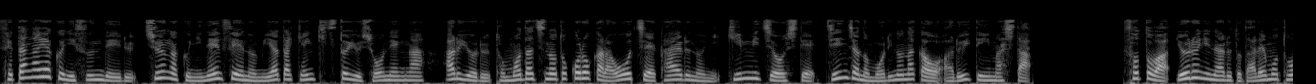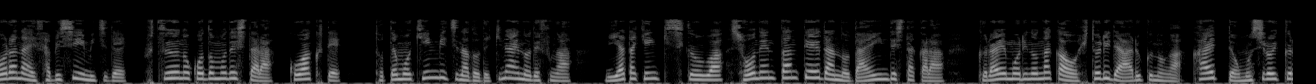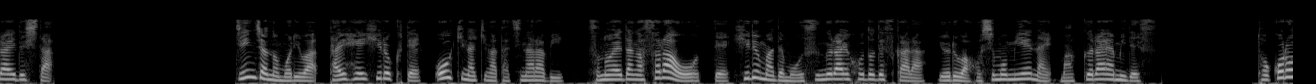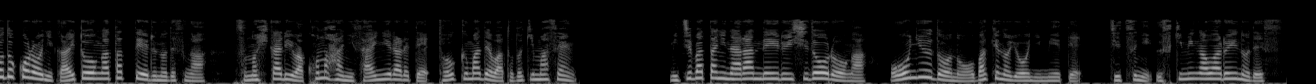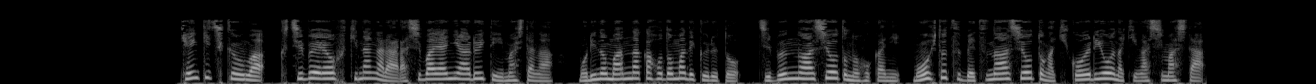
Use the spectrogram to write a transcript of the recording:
世田谷区に住んでいる中学2年生の宮田健吉という少年がある夜友達のところからお家へ帰るのに金道をして神社の森の中を歩いていました。外は夜になると誰も通らない寂しい道で普通の子供でしたら怖くてとても金道などできないのですが宮田健吉くんは少年探偵団の団員でしたから暗い森の中を一人で歩くのがかえって面白いくらいでした。神社の森は大変広くて大きな木が立ち並び、その枝が空を覆って昼間でも薄暗いほどですから夜は星も見えない真っ暗闇です。ところどころに街灯が立っているのですが、その光は木の葉に遮られて遠くまでは届きません。道端に並んでいる石灯籠が大入道のお化けのように見えて、実に薄気味が悪いのです。健吉くんは口笛を吹きながら足早に歩いていましたが、森の真ん中ほどまで来ると自分の足音の他にもう一つ別の足音が聞こえるような気がしました。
